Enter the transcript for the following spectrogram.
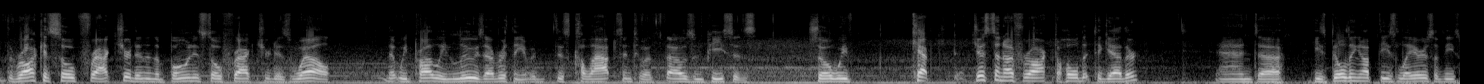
the rock is so fractured and then the bone is so fractured as well, that we'd probably lose everything. It would just collapse into a thousand pieces. So we've kept just enough rock to hold it together. And uh, he's building up these layers of these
